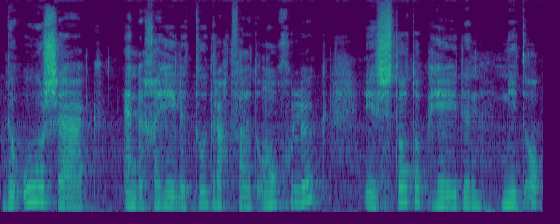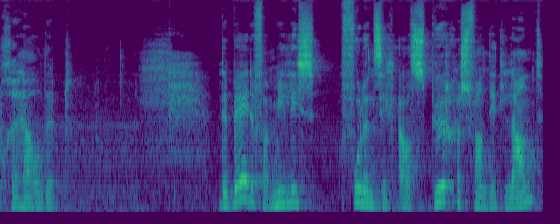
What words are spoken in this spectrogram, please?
De oorzaak en de gehele toedracht van het ongeluk is tot op heden niet opgehelderd. De beide families voelen zich als burgers van dit land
